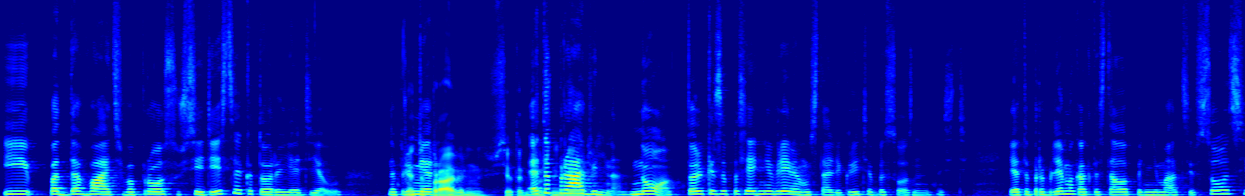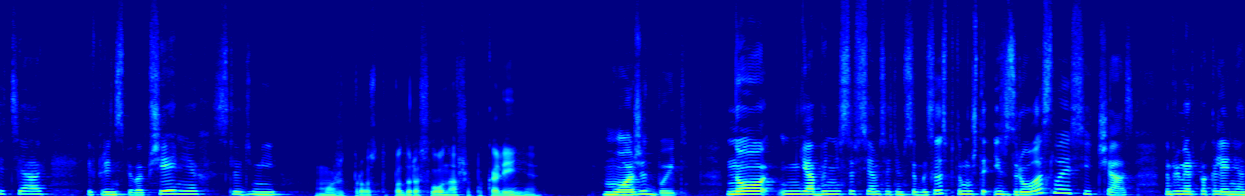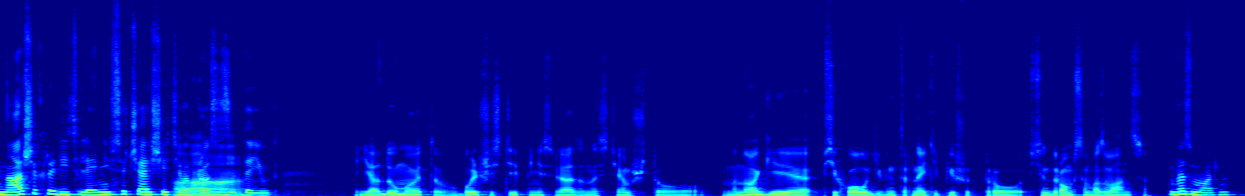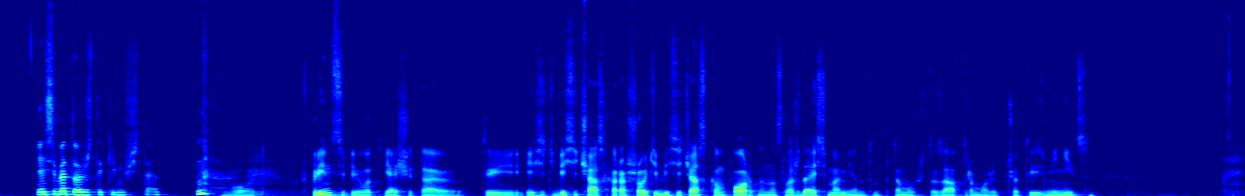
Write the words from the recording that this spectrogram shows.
и поддавать вопросу все действия, которые я делаю. Например, это правильно, все так Это должны делать. правильно, но только за последнее время мы стали говорить об осознанности. И эта проблема как-то стала подниматься и в соцсетях, и, в принципе, в общениях с людьми. Может, просто подросло наше поколение? Может быть. Но я бы не совсем с этим согласилась, потому что и взрослые сейчас, например, поколение наших родителей, они все чаще эти вопросы А. задают. Я думаю, это в большей степени связано с тем, что многие психологи в интернете пишут про синдром самозванца. Возможно. Я себя тоже таким считаю. Вот. В принципе, вот я считаю, ты, если тебе сейчас хорошо, тебе сейчас комфортно, наслаждайся моментом, потому что завтра может что-то измениться.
